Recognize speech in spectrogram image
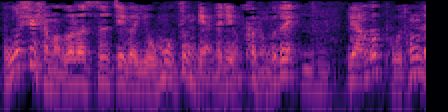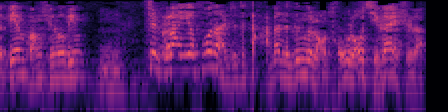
不是什么俄罗斯这个有目重点的这种特种部队，两个普通的边防巡逻兵。这格拉耶夫呢，就是打扮的跟个老头老乞丐似的，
